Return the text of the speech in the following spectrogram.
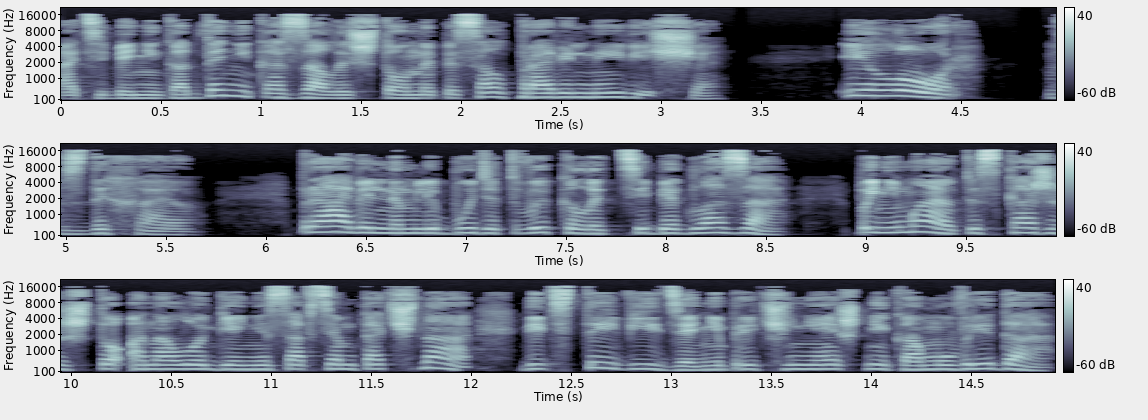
А тебе никогда не казалось, что он написал правильные вещи? И лор, вздыхаю. Правильным ли будет выколоть тебе глаза? Понимаю, ты скажешь, что аналогия не совсем точна, ведь ты, видя, не причиняешь никому вреда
